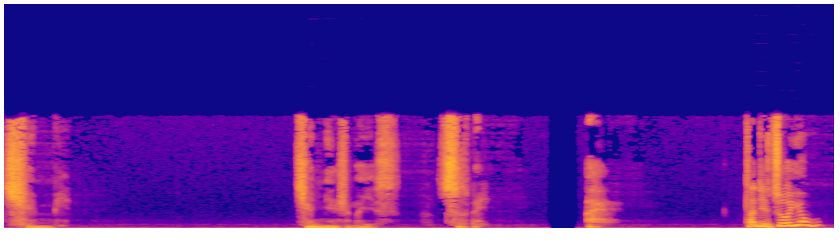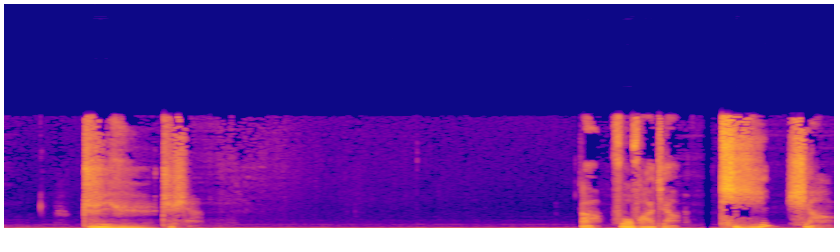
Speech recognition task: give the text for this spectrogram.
亲民，亲民什么意思？慈悲。爱它的作用，知于至善啊！佛法讲体相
